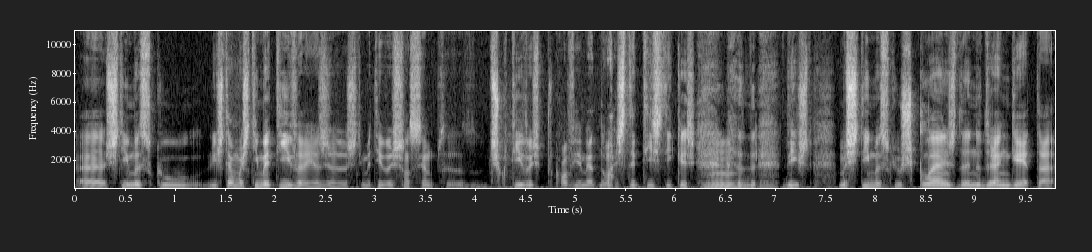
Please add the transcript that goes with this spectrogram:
Ah, Estima-se que o, isto é uma estimativa, e as as estimativas são sempre discutíveis, porque obviamente não há estatísticas de- disto, mas estima-se que os clãs da Nedrangheta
